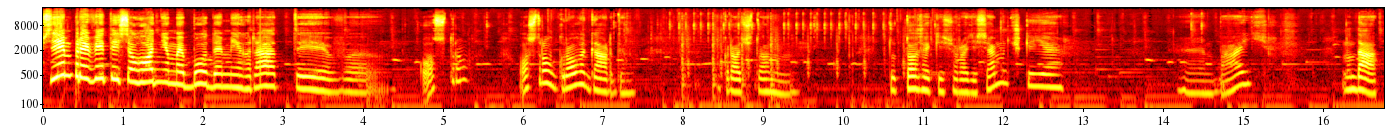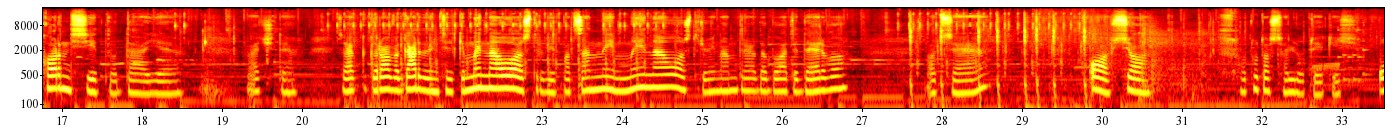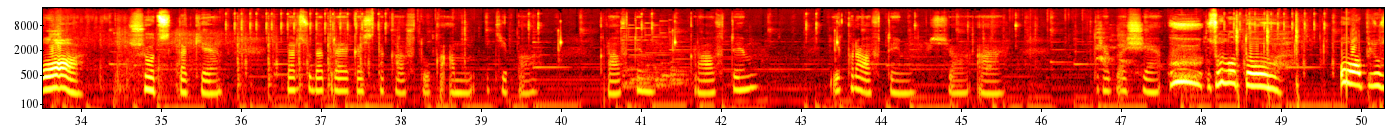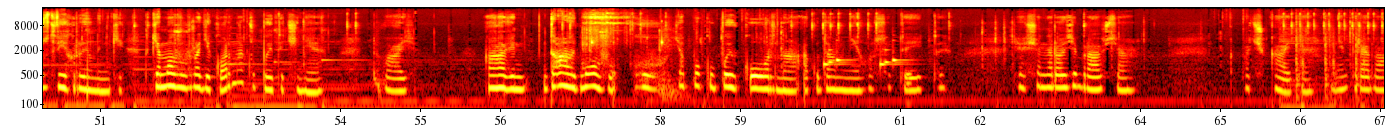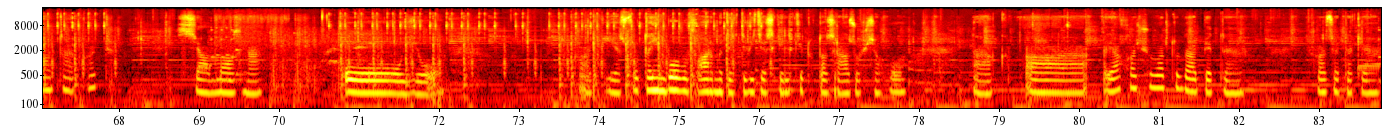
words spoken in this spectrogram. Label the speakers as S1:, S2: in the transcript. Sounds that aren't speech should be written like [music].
S1: Всім привіт! І сьогодні ми будемо грати в остров. Остров Грове Гарден. Коротше, там. Тут теж якісь вроді сямочки є. Е, Бай. Ну да, Корн Сіт тут є. Бачите? Це як Грове Гарден, тільки ми на острові, пацани, ми на острові. Нам треба добувати дерево. Оце. О, все. Що тут салют якийсь? О! Що це таке? Тепер сюди треба якась така штука. А, типа. Крафтим, крафтим. І крафтим. Все. А. Треба ще. О, золото! О, плюс дві гривненькі. Так я можу вроді корна купити чи ні? Давай. А, він. Да, можу. О, я покупив корна. А куди мені його садити? Я ще не розібрався. Почекайте. Мені треба отак от. Все, можна. Ой-йо. Капець, тут імбово фармитись. Дивіться, скільки тут зразу всього. Так. А, я хочу от туди піти. Що це таке?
